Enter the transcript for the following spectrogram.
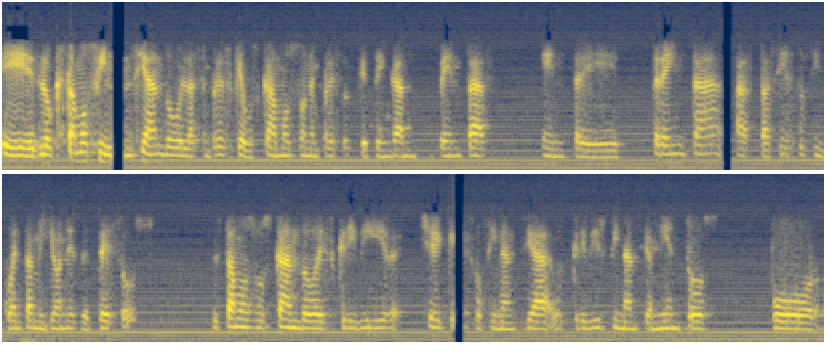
Eh, lo que estamos financiando, las empresas que buscamos son empresas que tengan ventas entre 30 hasta 150 millones de pesos. Estamos buscando escribir cheques o financiar, escribir financiamientos por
